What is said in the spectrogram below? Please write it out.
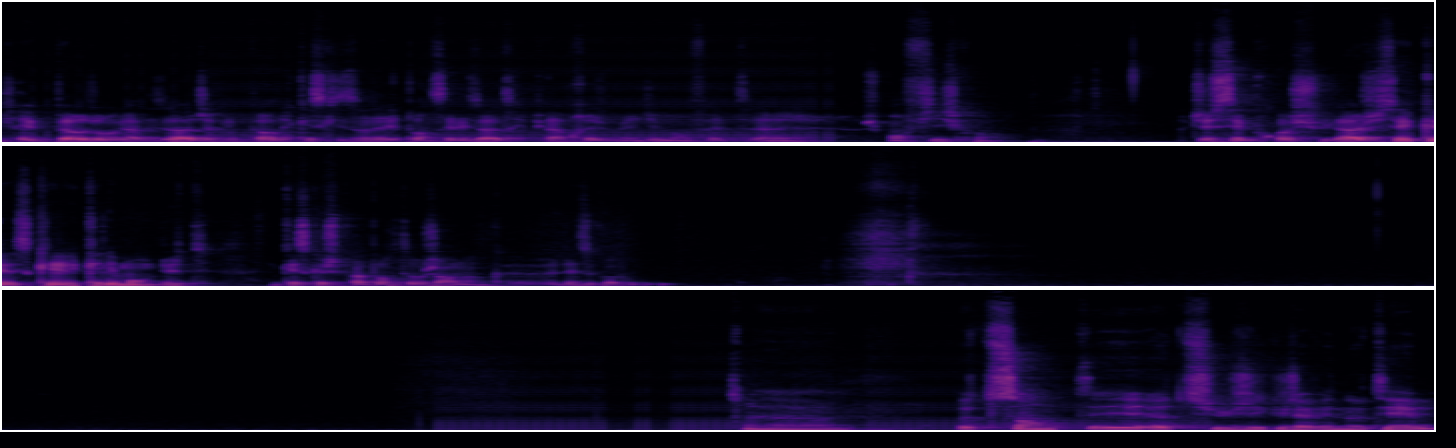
J'avais peur du regard des autres, j'avais peur de qu'est-ce qu'ils allaient penser les autres, et puis après je me dis, mais en fait, euh, je m'en fiche quoi. Je sais pourquoi je suis là, je sais que- quel est mon but, qu'est-ce que je peux apporter aux gens, donc euh, let's go. Autre santé, autre sujet que j'avais noté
